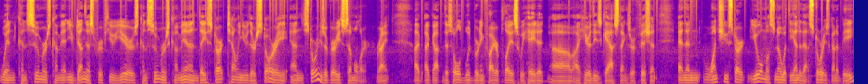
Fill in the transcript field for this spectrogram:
when consumers come in, you've done this for a few years, consumers come in, they start telling you their story, and stories are very similar, right? I've, I've got this old wood burning fireplace, we hate it. Uh, I hear these gas things are efficient. And then once you start, you almost know what the end of that story is going to be.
